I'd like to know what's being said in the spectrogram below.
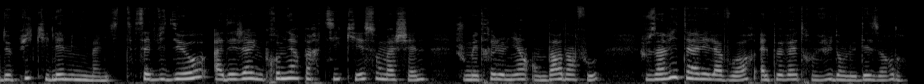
depuis qu'il est minimaliste. Cette vidéo a déjà une première partie qui est sur ma chaîne, je vous mettrai le lien en barre d'infos. Je vous invite à aller la voir, elles peuvent être vues dans le désordre.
